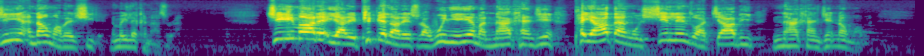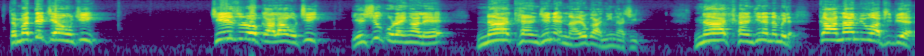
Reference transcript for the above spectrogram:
ခြင်းရဲ့အနောက်မှာပဲရှိတယ်နမိတ်လက္ခဏာဆိုတာ ကြီးမားတဲ့အရာတွေဖြစ်ပျက်လာတယ်ဆိုတာဝိညာဉ်ရဲ့မှာနာခံခြင်းဖျားတန်ကိုရှင်းလင်းစွာကြားပြီးနာခံခြင်းနောက်မှာပဲဓမ္မတစ်ကြံကိုကြည့်ဂျေဇုတော်ကာလကိုကြည့်ယေရှုကိုယ်တိုင်ကလည်းနာခံခြင်းနဲ့အနာရောဂါညင်းတာရှိတယ်နာခံခြင်းနဲ့နမိတ်ကာနာမျိုးအဖြစ်ပြက်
